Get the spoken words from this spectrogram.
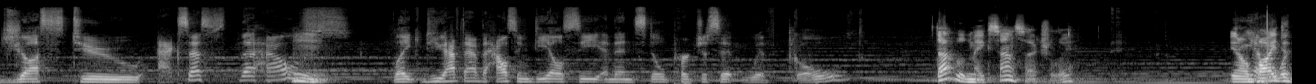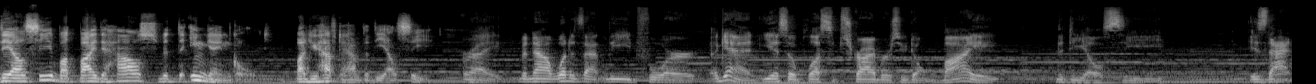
just to access the house? Hmm. Like, do you have to have the housing DLC and then still purchase it with gold? That would make sense, actually. You know, Yeah, buy the DLC, but buy the house with the in-game gold. But you have to have the DLC. Right. But now, what does that lead for? Again, ESO Plus subscribers who don't buy the DLC. Is that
